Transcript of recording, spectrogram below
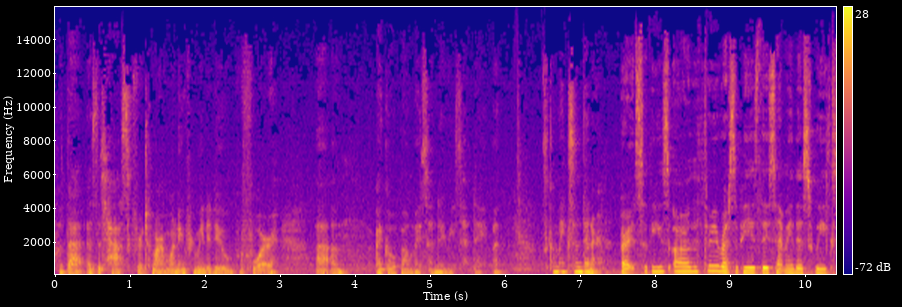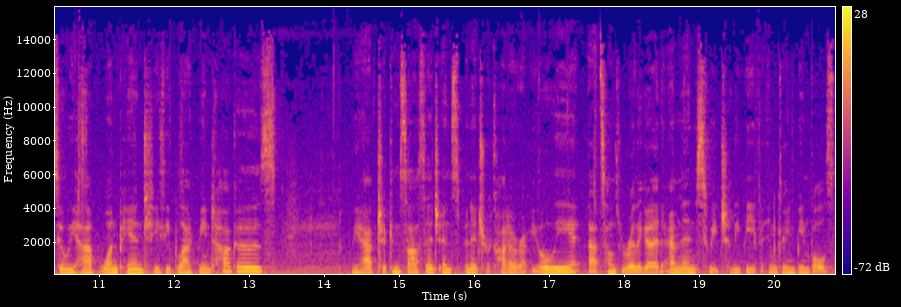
put that as a task for tomorrow morning for me to do before um, I go about my Sunday reset day. But let's go make some dinner. Alright, so these are the three recipes they sent me this week. So we have one pan cheesy black bean tacos, we have chicken sausage and spinach ricotta ravioli. That sounds really good. And then sweet chili beef and green bean bowls.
